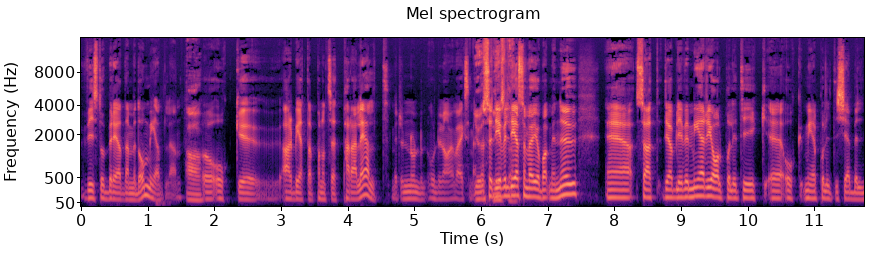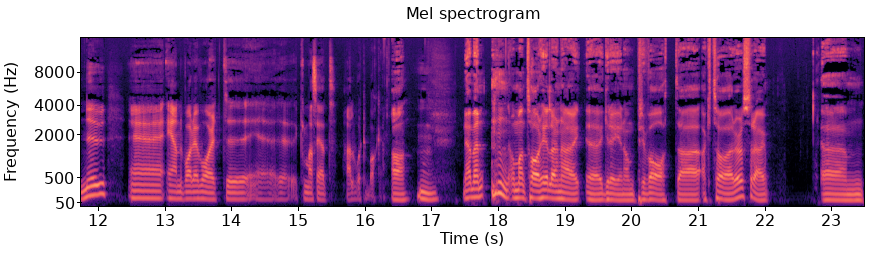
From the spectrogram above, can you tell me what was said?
vi stå beredda med de medlen Ja. och, och eh, arbeta på något sätt parallellt med den ord- ordinarie verksamheten. Just så det, är väl det. det som vi har jobbat med nu. Eh, så att det har blivit mer realpolitik eh, och mer politiskt käbbel nu eh, än vad det varit, eh, kan man säga, ett halvår tillbaka. Ja. Nej men om man tar hela den här eh, grejen om privata aktörer och sådär. ehm,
